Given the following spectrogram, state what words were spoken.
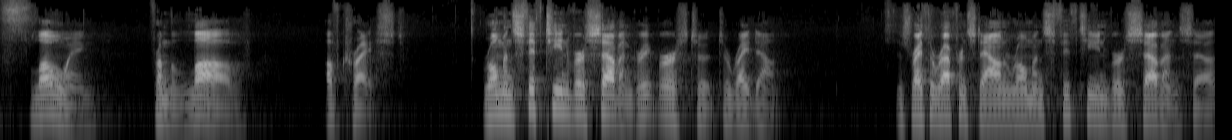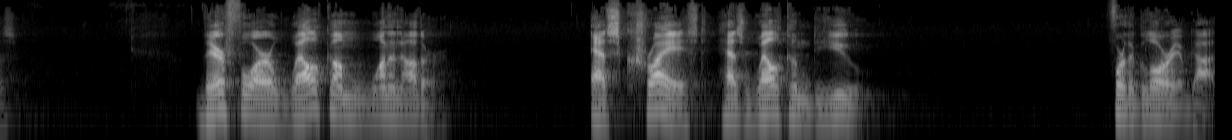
flowing from the love of Christ. Romans 15, verse 7, great verse to, to write down. Just write the reference down. Romans 15, verse 7 says, Therefore, welcome one another as Christ has welcomed you for the glory of God.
